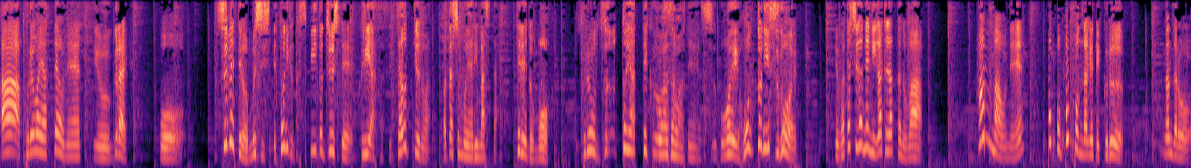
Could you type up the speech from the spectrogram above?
ああ、これはやったよねっていうぐらい、こう、すべてを無視して、とにかくスピード重視でクリアさせちゃうっていうのは、私もやりました。けれども、それをずっとやっていく技はね、すごい、本当にすごい。で、私がね、苦手だったのは、ハンマーをね、ポンポンポンポン投げてくる、なんだろ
